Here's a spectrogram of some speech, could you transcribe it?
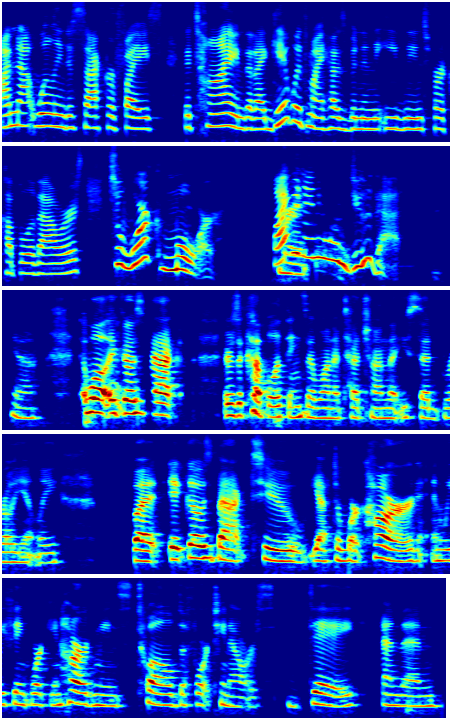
I'm not willing to sacrifice the time that I get with my husband in the evenings for a couple of hours to work more. Why right. would anyone do that? Yeah. Well, it goes back. There's a couple of things I want to touch on that you said brilliantly but it goes back to you have to work hard and we think working hard means 12 to 14 hours a day and then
